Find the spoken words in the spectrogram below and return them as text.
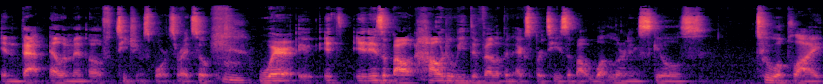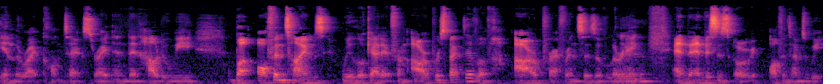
in that element of teaching sports right so Mm. where it, it, it is about how do we develop an expertise about what learning skills to apply in the right context right and then how do we but oftentimes we look at it from our perspective of our preferences of learning and and this is or oftentimes we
